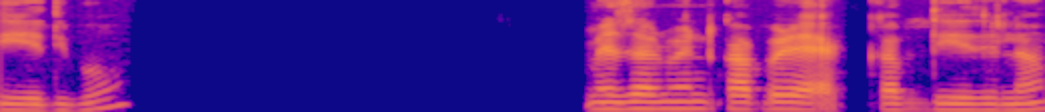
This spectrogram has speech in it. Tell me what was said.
দিয়ে দিব। মেজারমেন্ট কাপের এক কাপ দিয়ে দিলাম।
